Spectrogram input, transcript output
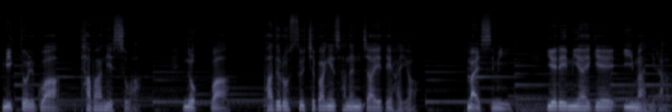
믹돌과 타바네스와 높과 바드로스 지방에 사는 자에 대하여 말씀이 예레미야에게 임하니라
